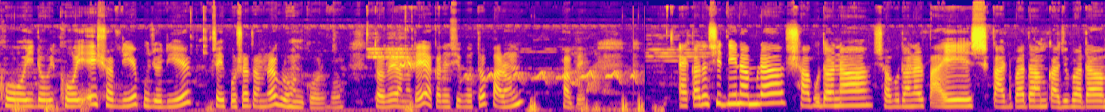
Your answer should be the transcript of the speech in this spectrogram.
খই, দই খই এইসব দিয়ে পুজো দিয়ে সেই প্রসাদ আমরা গ্রহণ করব। তবে আমাদের একাদশী ব্রত পালন হবে একাদশীর দিন আমরা সাবুদানা, সাবুদানার পায়েস, কাঠবাদাম কাজু বাদাম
